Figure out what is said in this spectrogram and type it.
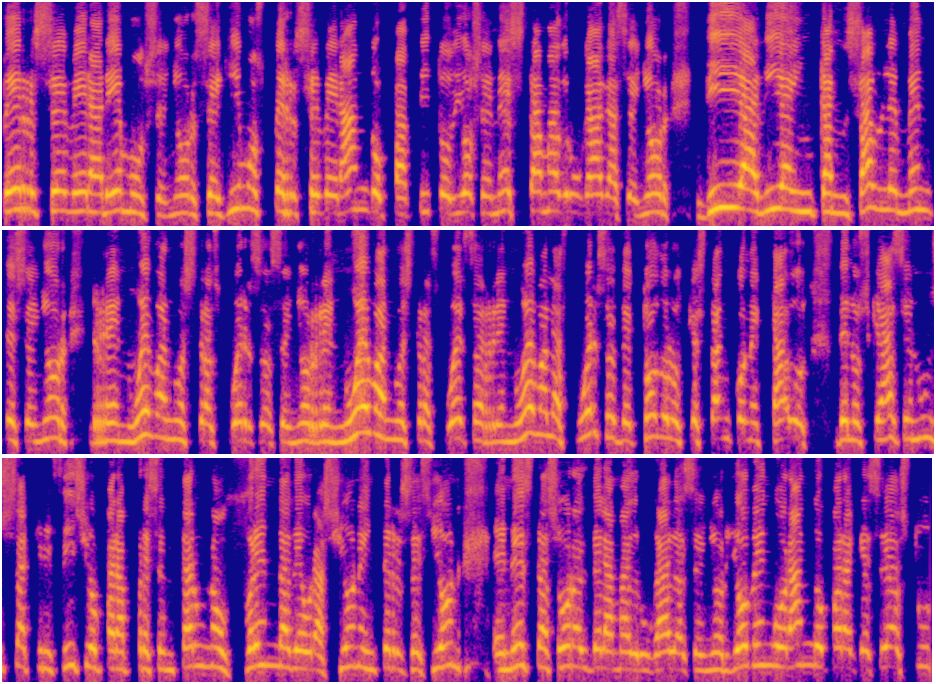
perseveraremos, Señor. Seguimos perseverando, Papito Dios, en esta madrugada, Señor. Día a día, incansablemente, Señor. Renueva nuestras fuerzas, Señor. Renueva nuestras fuerzas, renueva las fuerzas de todos los que están conectados, de los que hacen un sacrificio para presentar una ofrenda de oración e intercesión en estas horas de la madrugada, Señor. Yo vengo orando para que seas tú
